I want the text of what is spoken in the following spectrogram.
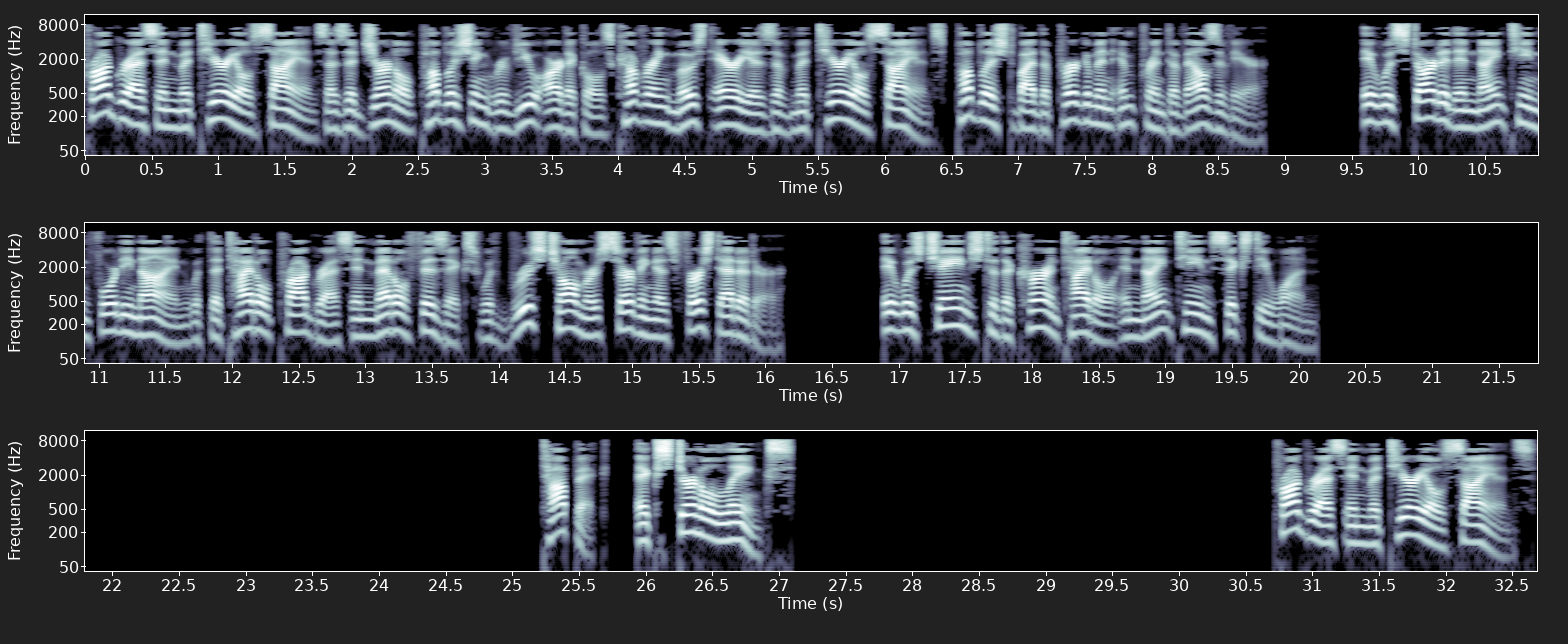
Progress in Materials Science is a journal publishing review articles covering most areas of materials science, published by the Pergamon imprint of Elsevier. It was started in 1949 with the title Progress in Metal Physics with Bruce Chalmers serving as first editor. It was changed to the current title in 1961. Topic: External links Progress in Materials Science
